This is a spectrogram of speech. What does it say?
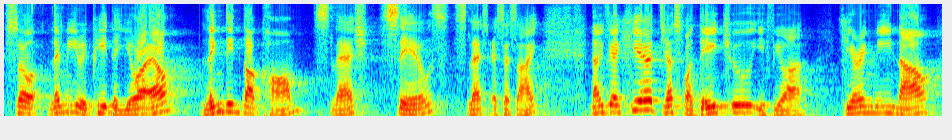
So let me repeat the URL, linkedin.com slash sales slash SSI. Now if you're here just for day two, if you are hearing me now,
